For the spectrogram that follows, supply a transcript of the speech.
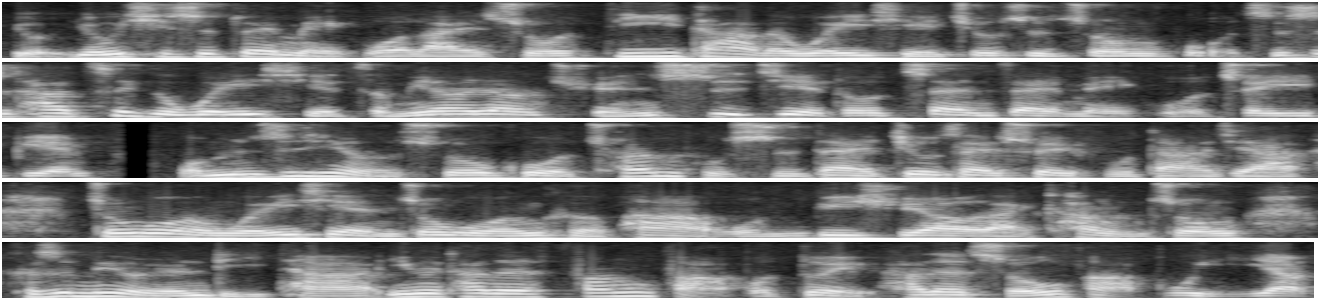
尤尤其是对美国来说，第一大的威胁就是中国，只是他这个威胁怎么样让全世界都站在美国这一边？我们之前有说过，川普时代就在说服大家中国很危险，中国很可怕，我们必须要来抗中，可是没有人理他，因为他的方法不对，他的手法不一样，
